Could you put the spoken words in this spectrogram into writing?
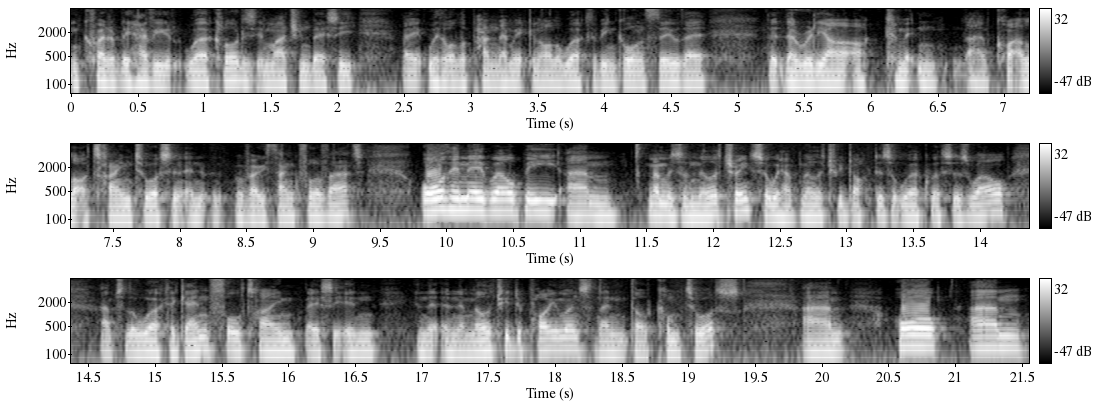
incredibly heavy workload. As you imagine, basically, uh, with all the pandemic and all the work they've been going through, they they, they really are, are committing uh, quite a lot of time to us, and, and we're very thankful of that. Or they may well be um, members of the military. So we have military doctors that work with us as well. Um, so they work again full time, basically in in the, in the military deployments, and then they'll come to us. Um, or um,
